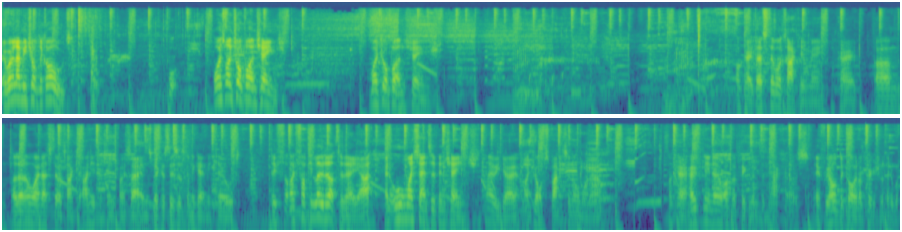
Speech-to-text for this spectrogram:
It won't let me drop the gold. Why is my drop button changed? My drop button's changed. Okay, they're still attacking me. Okay, um, I don't know why they're still attacking. I need to change my settings because this is going to get me killed. They f I fucking loaded up today, yeah? And all my settings have been changed. There we go. My drop's back to normal now. Okay, hopefully no other piglins attack us. If we hold the gold, I'm pretty sure they will.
